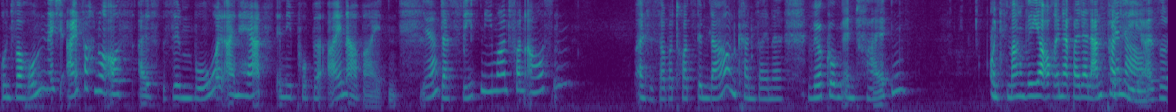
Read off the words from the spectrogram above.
Und warum nicht einfach nur aus, als Symbol ein Herz in die Puppe einarbeiten? Ja. Das sieht niemand von außen. Es ist aber trotzdem da und kann seine Wirkung entfalten. Und das machen wir ja auch der, bei der Landpartie. Genau. Also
